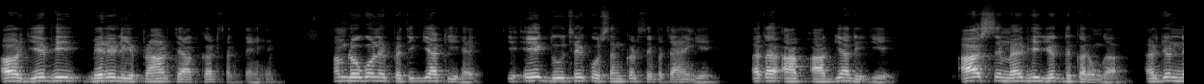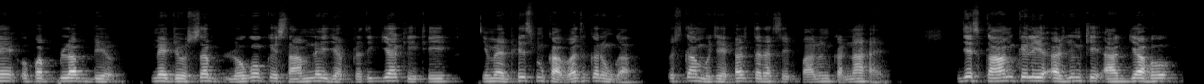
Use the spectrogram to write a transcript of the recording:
और ये भी मेरे लिए प्राण त्याग कर सकते हैं। हम लोगों ने प्रतिज्ञा की है कि एक दूसरे को संकट से बचाएँगे। अतः आप आज्ञा दीजिए। आज से मैं भी युद्ध करूँगा। अर्जुन ने उपलब्ध में जो सब लोगों के सामने यह प्रतिज्ञा की थी कि मैं भीष्म का वध करूँगा, उसका मुझे हर तरह से पालन करना है। जिस काम के लिए अर्जुन की आज्ञा हो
